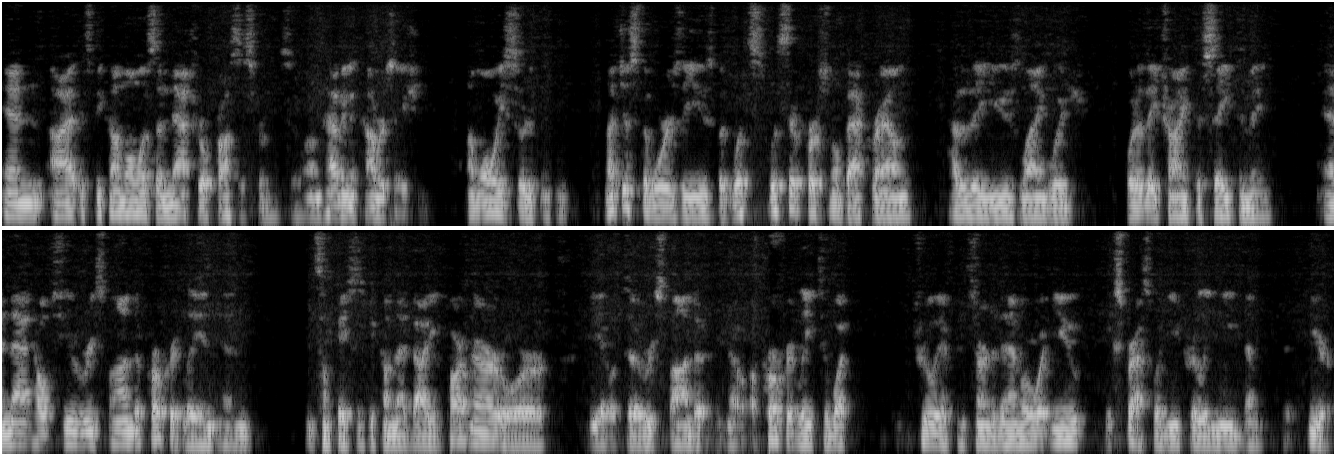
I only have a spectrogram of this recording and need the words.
And I, it's become almost a natural process for me. So I'm having a conversation. I'm always sort of thinking, not just the words they use, but what's, what's their personal background? How do they use language? What are they trying to say to me? And that helps you respond appropriately and, and in some cases become that valued partner or be able to respond you know, appropriately to what truly of concern to them or what you express, what you truly need them to hear.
